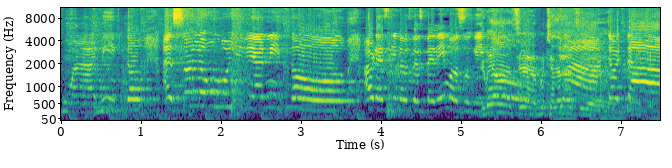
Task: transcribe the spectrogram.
Juanito, a solo un bolivianito. Ahora sí nos despedimos, Huguito. Gracias, muchas gracias. Ya, chao, chao.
